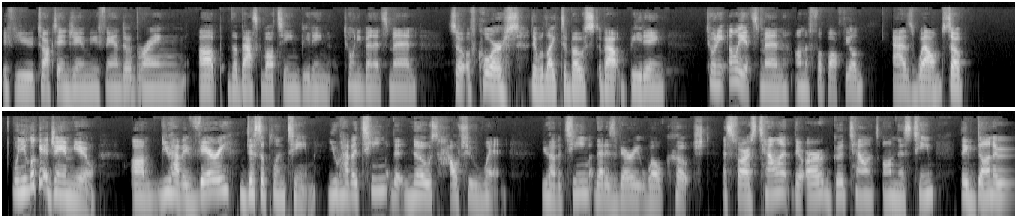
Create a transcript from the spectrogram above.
if you talk to NJMU fan, they'll bring up the basketball team beating Tony Bennett's men. So, of course, they would like to boast about beating Tony Elliott's men on the football field as well. So, when you look at JMU, um, you have a very disciplined team. You have a team that knows how to win. You have a team that is very well coached. As far as talent, there are good talents on this team. They've done a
